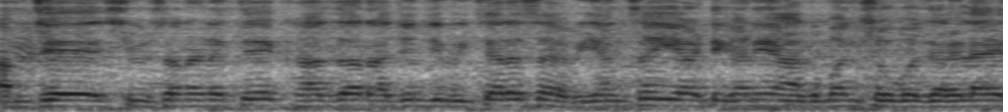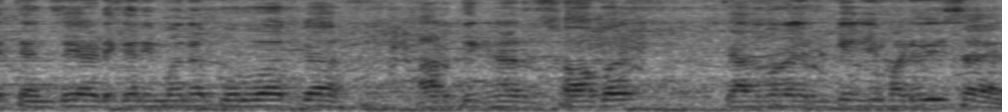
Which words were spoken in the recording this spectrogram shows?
आमचे शिवसेना नेते खासदार राजेंद्र विचारे साहेब यांचंही या ठिकाणी आगमन सोबत झालेलं आहे. त्यांचं या ठिकाणी मनपूर्वक हार्दिक हार्दिक स्वागत. त्याचबरोबर एम के जी मडवी साहेब.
